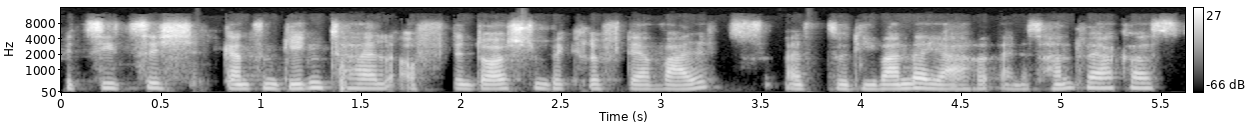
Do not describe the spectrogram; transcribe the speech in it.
bezieht sich ganz im Gegenteil auf den deutschen Begriff der Walz, also die Wanderjahre eines Handwerkers.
